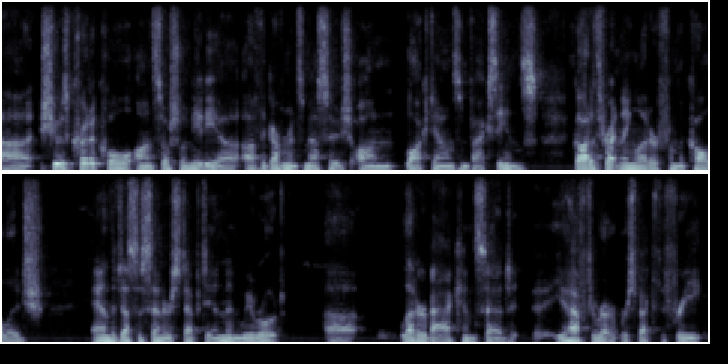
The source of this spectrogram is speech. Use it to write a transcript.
uh, she was critical on social media of the government's message on lockdowns and vaccines. Got a threatening letter from the college, and the Justice Center stepped in, and we wrote a letter back and said, you have to respect the free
